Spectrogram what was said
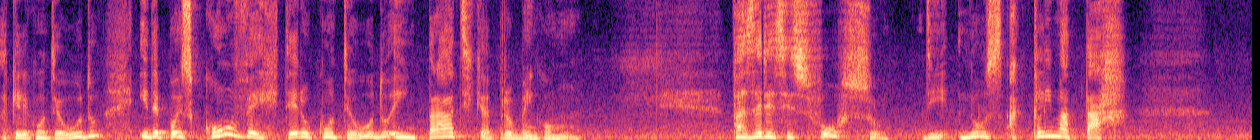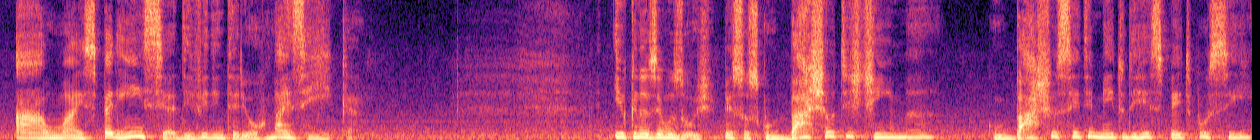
aquele conteúdo e depois converter o conteúdo em prática para o bem comum. Fazer esse esforço de nos aclimatar a uma experiência de vida interior mais rica. E o que nós vemos hoje? Pessoas com baixa autoestima, com baixo sentimento de respeito por si,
